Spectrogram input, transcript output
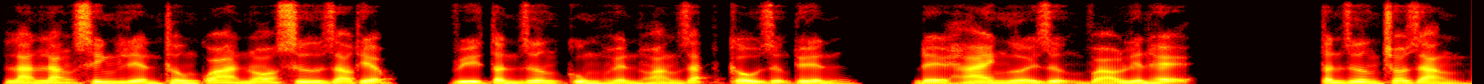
Lan Lăng Sinh liền thông qua nó sư giao thiệp, vì Tần Dương cùng huyền hoàng dắt cầu dựng tuyến, để hai người dựng vào liên hệ. Tần Dương cho rằng,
